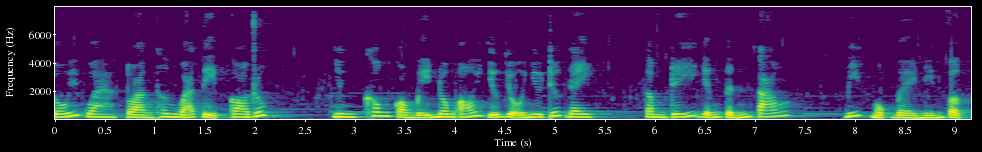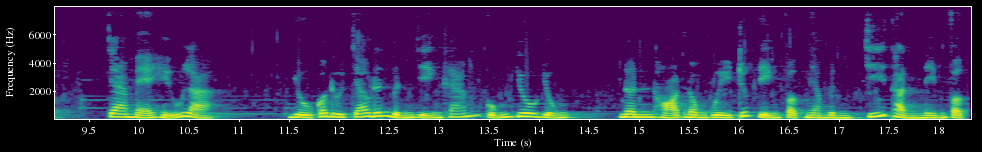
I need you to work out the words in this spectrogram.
Tối qua toàn thân quả tiệp co rút, nhưng không còn bị nôn ói dữ dội như trước đây. Tâm trí vẫn tỉnh táo, biết một bề niệm Phật. Cha mẹ hiểu là dù có đưa cháu đến bệnh viện khám cũng vô dụng, nên họ đồng quỳ trước điện Phật nhà mình chí thành niệm Phật.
